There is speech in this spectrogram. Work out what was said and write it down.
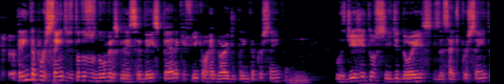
30% de todos os números que ele receber, espera que fique ao redor de 30%. Uhum. Os dígitos, e de 2, 17%,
